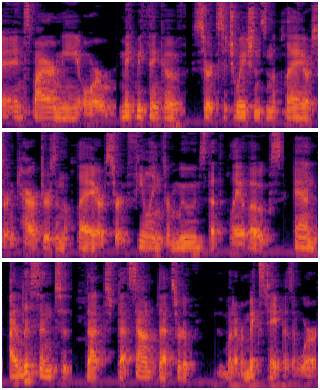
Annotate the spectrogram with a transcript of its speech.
inspire me or make me think of certain situations in the play or certain characters in the play or certain feelings or moods that the play evokes. And I listen to that, that sound, that sort of whatever mixtape as it were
